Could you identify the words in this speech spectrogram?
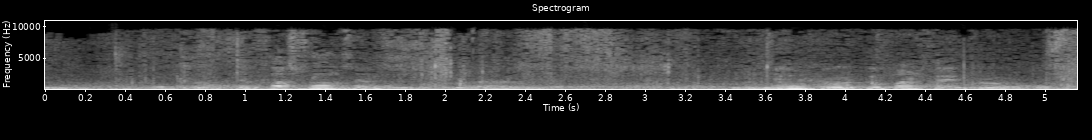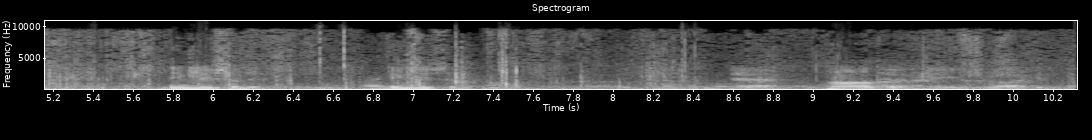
The first one, sir, uh, two crore, two point five crore rupees. ಇಂಗ್ಲೀಷಲ್ಲಿ ಇಂಗ್ಲೀಷಲ್ಲಿ ಹಾಂ. ಇಶ್ಯೂ ಆಗಿತ್ತು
